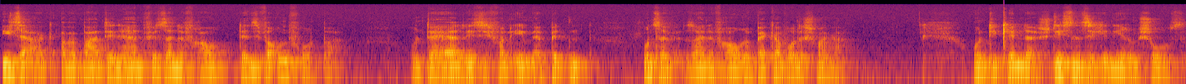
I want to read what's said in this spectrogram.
Isaak aber bat den Herrn für seine Frau, denn sie war unfruchtbar. Und der Herr ließ sich von ihm erbitten, und seine Frau Rebekka wurde schwanger und die Kinder stießen sich in ihrem Schoß.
